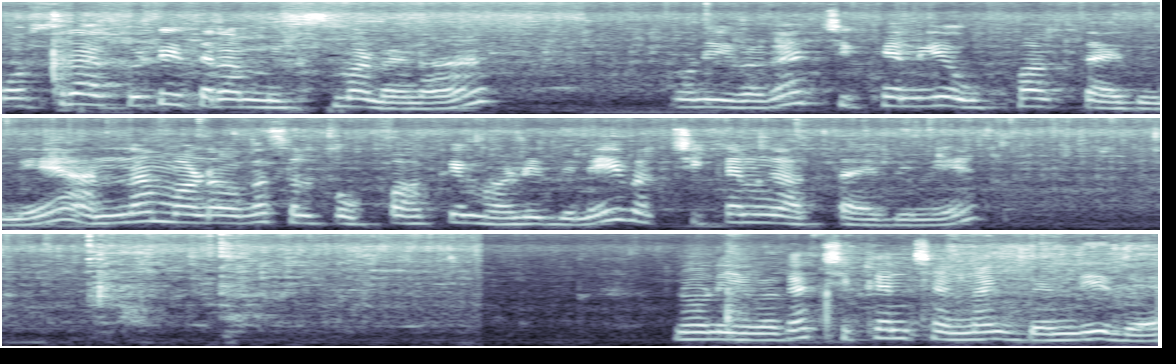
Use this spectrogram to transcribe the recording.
ಮೊಸರು ಹಾಕ್ಬಿಟ್ಟು ಈ ಥರ ಮಿಕ್ಸ್ ಮಾಡೋಣ. ನೋಡಿ, ಇವಾಗ ಚಿಕನ್ಗೆ ಉಪ್ಪು ಹಾಕ್ತಾ ಇದ್ದೀನಿ. ಅನ್ನ ಮಾಡುವಾಗ ಸ್ವಲ್ಪ ಉಪ್ಪು ಹಾಕಿ ಮಾಡಿದ್ದೀನಿ. ಇವಾಗ ಚಿಕನ್ಗೆ ಹಾಕ್ತಾ ಇದ್ದೀನಿ. ನೋಡಿ, ಇವಾಗ ಚಿಕನ್ ಚೆನ್ನಾಗಿ ಬೆಂದಿದೆ.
